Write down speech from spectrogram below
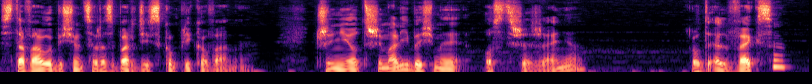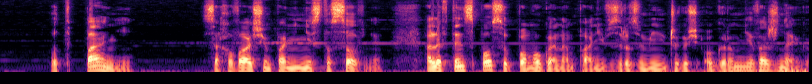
stawałyby się coraz bardziej skomplikowane? Czy nie otrzymalibyśmy ostrzeżenia? Od Elweksa? Od pani, Zachowała się pani niestosownie, ale w ten sposób pomogła nam pani w zrozumieniu czegoś ogromnie ważnego.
